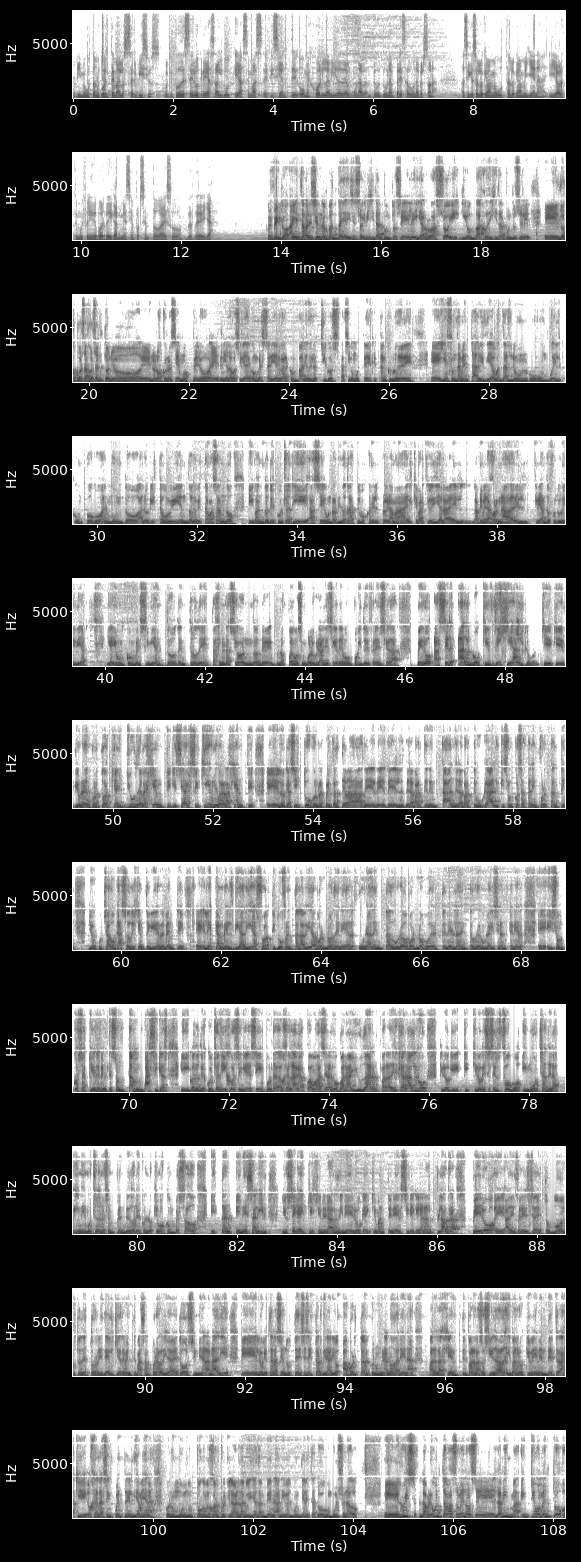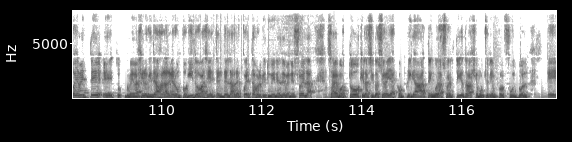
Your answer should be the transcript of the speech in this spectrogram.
Y me gusta mucho el tema de los servicios, porque tú de cero creas algo que hace más eficiente o mejor la vida de, alguna, de una empresa o de una persona. Así que eso es lo que más me gusta, lo que más me llena y ahora estoy muy feliz de poder dedicarme 100% a eso desde ya. Perfecto, ahí está apareciendo en pantalla, dice soydigital.cl y arroba soy-digital.cl. Eh, dos cosas, José Antonio, eh, no nos conocemos, pero he tenido la posibilidad de conversar y dialogar con varios de los chicos, así como ustedes que están con UDD, eh, y es fundamental hoy día, bueno, darle un, un, vuelco un poco al mundo, a lo que estamos viviendo, a lo que está pasando, y cuando te escucho a ti, hace un ratito atrás estuvimos con el programa, el que partió hoy día, la, la primera jornada del Creando Futuro hoy día, y hay un convencimiento dentro de esta generación donde nos podemos involucrar, yo sé que tenemos un poquito de diferencia de edad, pero hacer algo que deje algo, que, que de una vez por todas, que ayude a la gente, que sea asequible para la gente, eh, lo que haces tú con respecto al tema de, de, la parte dental, de la parte bucal, que son cosas tan importantes. Yo he escuchado casos de gente que de repente eh, les cambia el día a día su actitud frente a la vida por no tener una dentadura o por no poder tener la dentadura como la quisieran tener, eh, y son cosas que de repente son tan básicas, y cuando te escucho a ti, José, que decís, puta, ojalá podamos hacer algo para ayudar, para dejar algo, creo que, creo que ese es el foco y muchas de las pymes y muchos de los emprendedores con los que hemos conversado están en esa lid. Yo sé que hay que generar dinero, que hay que mantenerse, que hay que ganar plata, pero eh, a diferencia de estos monstruos, de estos retail que de repente pasan por arriba de todo sin mirar a nadie, eh, lo que están haciendo ustedes es extraordinario. Aportar con un grano de arena para la gente, para la sociedad y para los que vienen detrás, que ojalá se encuentren el día de mañana con un mundo un poco mejor, porque la verdad que hoy día también a nivel mundial está todo convulsionado. Eh, Luis, la pregunta más o menos la misma. ¿En qué momento, obviamente, me imagino que te vas a alargar un poquito, vas a extender la respuesta porque tú vienes de Venezuela, sabemos todos que la situación allá es complicada, tengo la suerte, yo trabajé mucho tiempo en fútbol,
